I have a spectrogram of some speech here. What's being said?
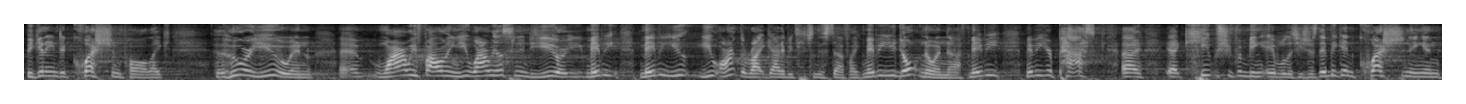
beginning to question Paul, like, who are you and uh, why are we following you? Why are we listening to you? Or maybe maybe you you aren't the right guy to be teaching this stuff. Like maybe you don't know enough. Maybe maybe your past uh, uh, keeps you from being able to teach us. They begin questioning and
